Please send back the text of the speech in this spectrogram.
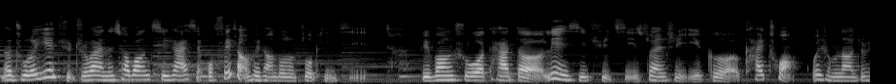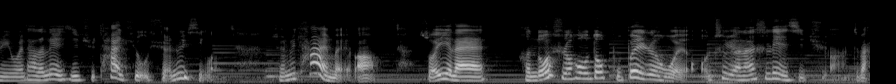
那除了夜曲之外呢，肖邦其实还写过非常非常多的作品集，比方说他的练习曲集算是一个开创。为什么呢？就是因为他的练习曲太具有旋律性了，旋律太美了，所以嘞，很多时候都不被认为哦，这原来是练习曲啊，对吧？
